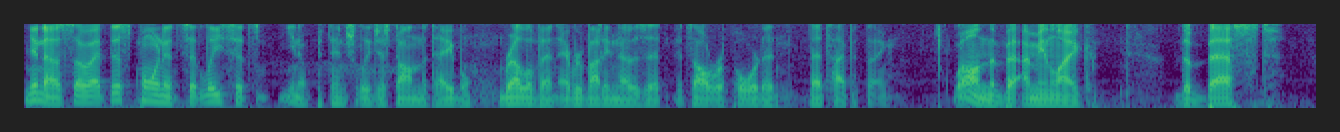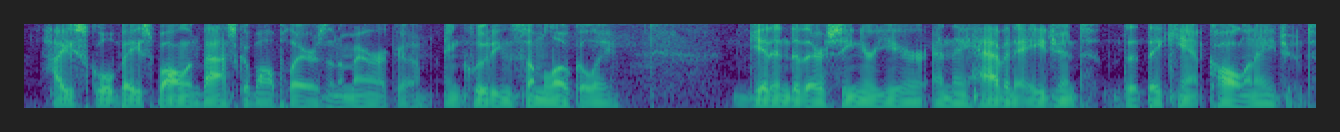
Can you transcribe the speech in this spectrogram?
You know, so at this point, it's at least it's you know potentially just on the table, relevant. Everybody knows it. It's all reported. That type of thing. well, and the be- I mean, like the best high school baseball and basketball players in America, including some locally, get into their senior year and they have an agent that they can't call an agent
